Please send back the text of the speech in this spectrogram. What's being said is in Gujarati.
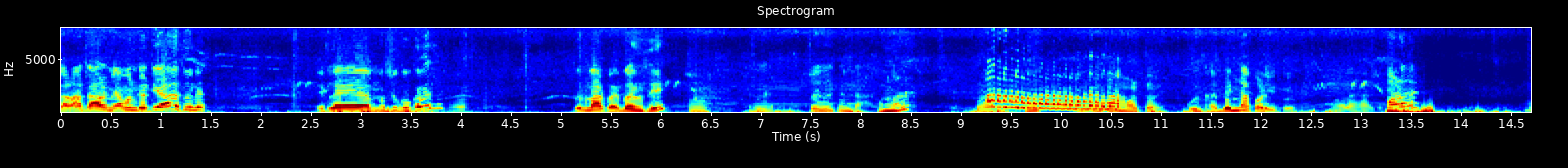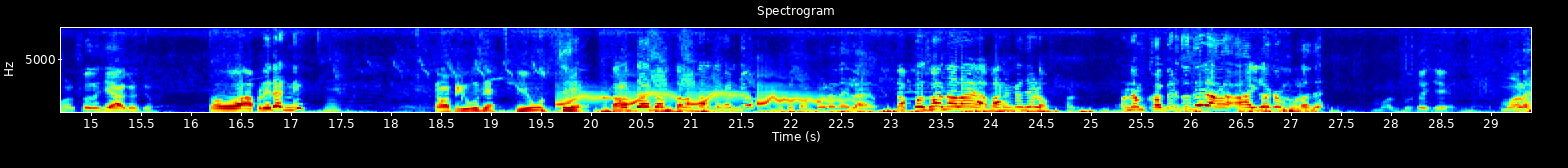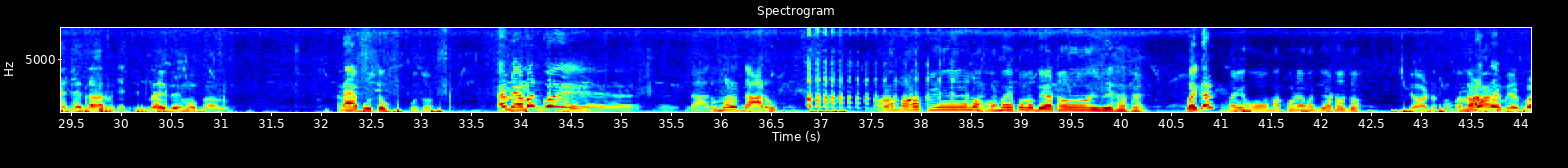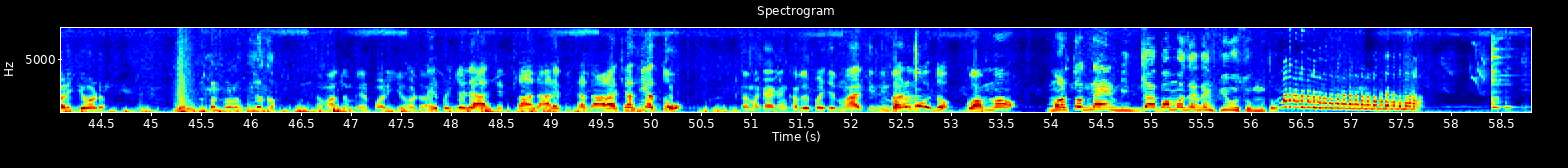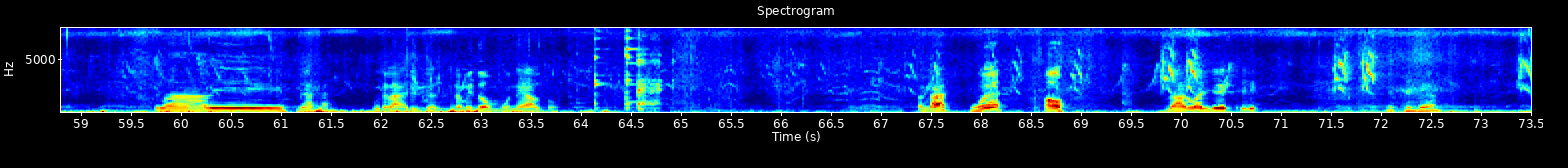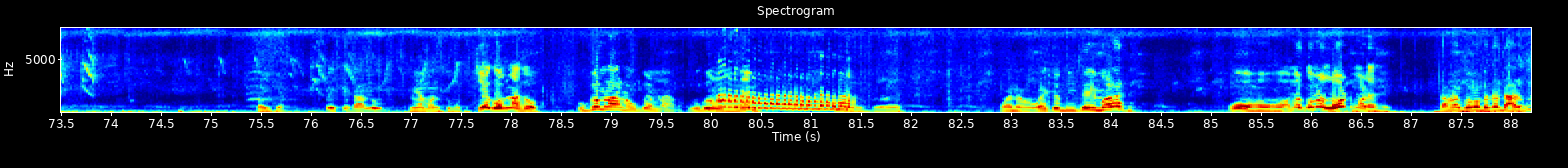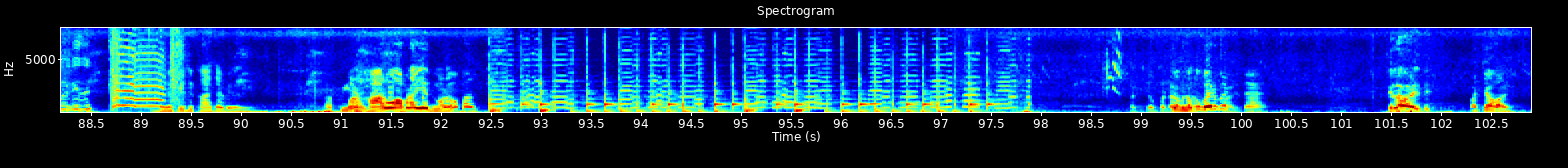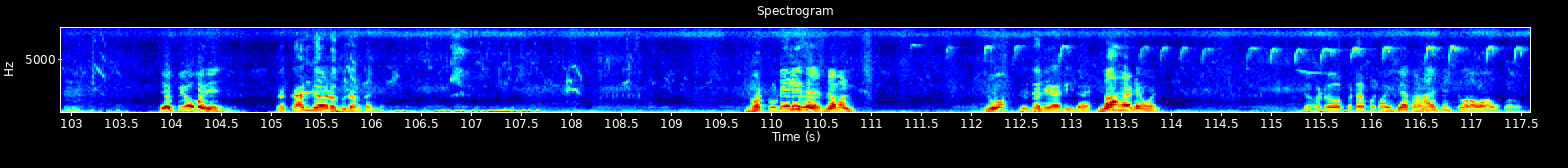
ઘણા દાળ મહેમાન ગતિ આવ્યા છું ને. એટલે હું શું કહું ખબર છે તું મારા ભાઈ બંધ છે એટલે તો દારૂ મળે? મળતો હોય. કોઈ ખબર ના પડ્યું તો મળે મળતો નથી આગળ જો. તો આપણે રાખની. તમારે પીવું છે? પીવું જ છે. તરતદાર છો આમ તરતદાર તો હેડજો તો સંપૂર્ણ નહીં લાયો. ચપ્પલ છો ના લાયા. મારા અંગા હેડો. અને આમ ખબર તો છે ને આ આ ઇલાકા મળે છે? મળતું તો છે. મળે એટલે દારૂ છે કેટલાય તો એમાં ભાડું. અને આ પૂછું. પૂછો. આ મહેમાન કોઈ દારૂ મળે? દારૂ? મારો મારો પેલો હોમે પેલો બેઠો એ બેઠો છે. હોય કર અહીં હોમાં ખૂણામાં જ બેઠો છો જોડ. મળે તમારે ને? મેળ પડી જોડ. તમારે તો મેળ પડી જોડ. નહીં પડી એટલે આ જેટલા દાડે પીધા દાડા ક્યાંથી હતો તમે કાકાને ખબર પડશે માર્કેટની પણ જો ગામમાં મળતો જ નહીં બીજા ગામમાં જઈને પીવું છું હું તો. પેલા આવે પેલા હારી તમે તો હું નહીં આવતો. ભંડાર હોય આવો. દારૂ વાળી જો એક થેલી પૈસા. પૈસે ચાલુ? મહેમાન છું કે ગોમના છો? ઉગમણાનો ઉગમણાનો. ઉગમણા એમ? ઓનો હોય તો બીજો મળે છે? ઓહો અમાર ગામમાં લોટ મળે છે. તમારા ગમે બધા દારૂ પી છે? બેસી છે ખાસા બે. પણ પણ હારું આપડા એ જ મળે હો પાછું. બરાબર? કેટલા વાળી હતી? પચાસ વાળી એ પીવો પડી હજી. કાઢી લેવાડો ગુદામ કાઢી નોટ તૂટેલી છે મહેમાન. જુઓ એ તો હેડી થાય. ના હેડે હોય. હડો ફટાફટ. પૈસા ઘણા છે શું આવું આવું કરો?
